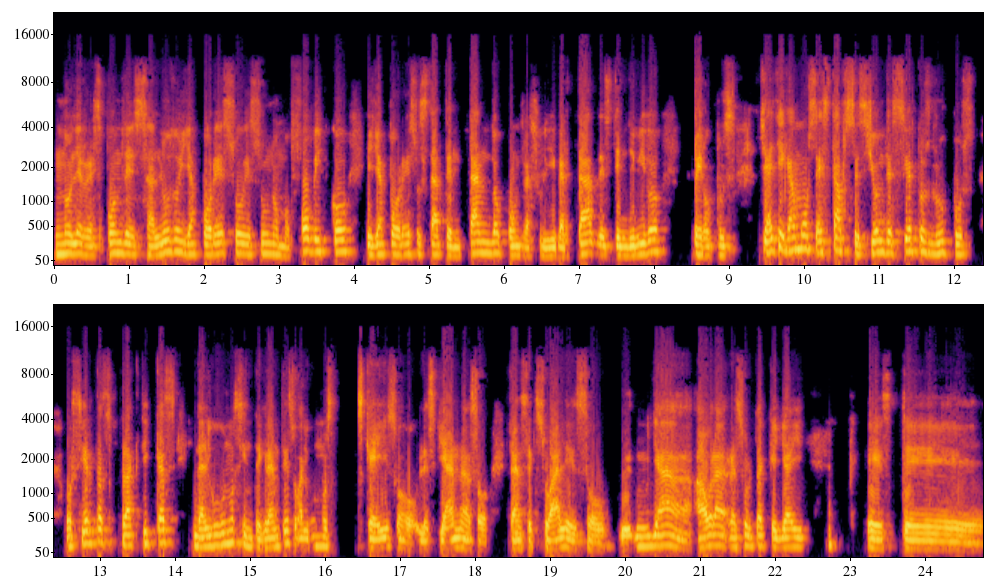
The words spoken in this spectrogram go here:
no le responde el saludo y ya por eso es un homofóbico y ya por eso está atentando contra su libertad de este individuo. Pero pues ya llegamos a esta obsesión de ciertos grupos o ciertas prácticas de algunos integrantes o algunos gays o lesbianas o transexuales o ya ahora resulta que ya hay este,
